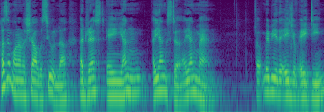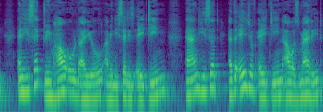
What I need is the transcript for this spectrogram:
Hazrat Maulana Shah Wasiullah addressed a young, a youngster, a young man uh, maybe at the age of 18 and he said to him how old are you i mean he said he's 18 and he said at the age of 18 i was married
